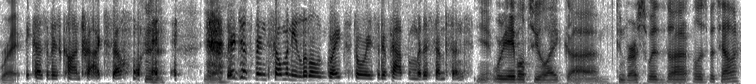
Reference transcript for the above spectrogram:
Right. because of his contract so Yeah. There've just been so many little great stories that have happened with The Simpsons. Yeah. Were you able to like uh, converse with uh, Elizabeth Taylor?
